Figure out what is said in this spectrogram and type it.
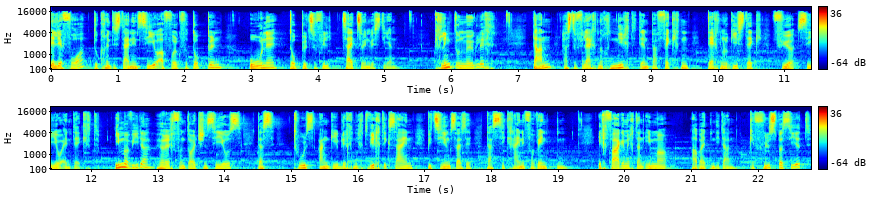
Stell dir vor, du könntest deinen SEO-Erfolg verdoppeln, ohne doppelt so viel Zeit zu investieren. Klingt unmöglich? Dann hast du vielleicht noch nicht den perfekten Technologiestack für SEO entdeckt. Immer wieder höre ich von deutschen SEOs, dass Tools angeblich nicht wichtig seien, beziehungsweise dass sie keine verwenden. Ich frage mich dann immer, arbeiten die dann gefühlsbasiert?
